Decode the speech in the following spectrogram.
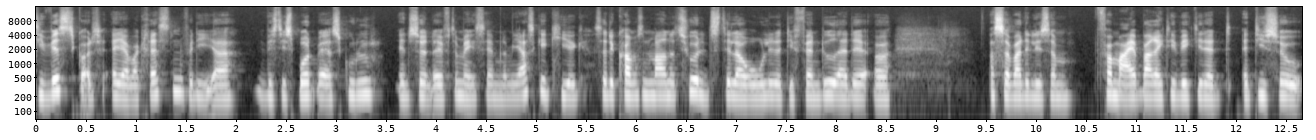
de vidste godt, at jeg var kristen, fordi jeg hvis de spurgte, hvad jeg skulle en søndag eftermiddag, sagde jeg, at jeg skal i kirke. Så det kom sådan meget naturligt, stille og roligt, at de fandt ud af det, og, og så var det ligesom for mig bare rigtig vigtigt, at, at de så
